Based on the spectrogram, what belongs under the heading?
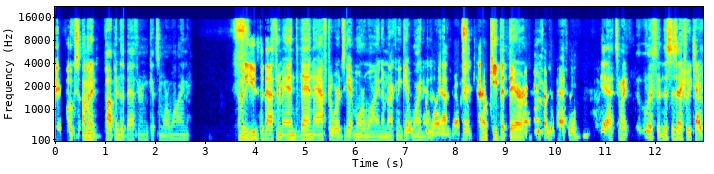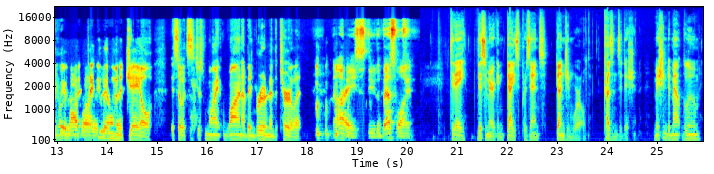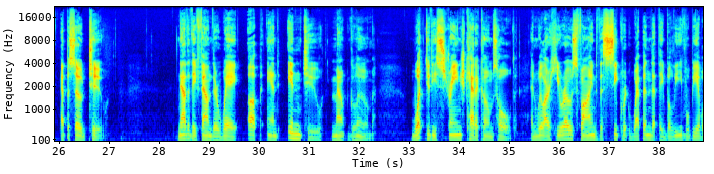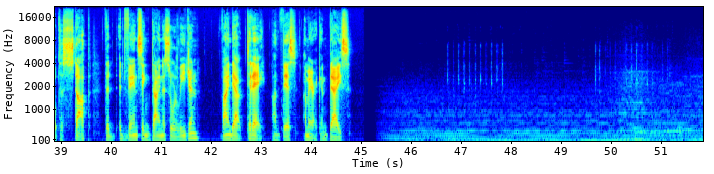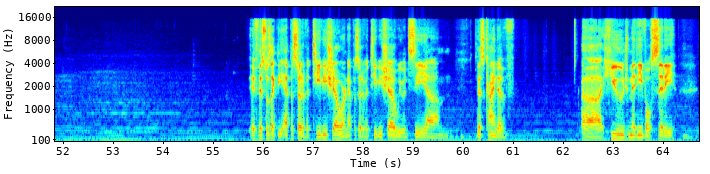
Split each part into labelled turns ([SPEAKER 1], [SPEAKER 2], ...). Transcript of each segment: [SPEAKER 1] Okay, folks, I'm gonna pop into the bathroom, get some more wine. I'm gonna use the bathroom and then afterwards get more wine. I'm not gonna get wine out of the bathroom. I don't keep it there.
[SPEAKER 2] the bathroom.
[SPEAKER 1] Yeah, it's my listen. This is actually technically,
[SPEAKER 2] Actually not wine,
[SPEAKER 1] technically I live in a jail, so it's just wine. Wine I've been brewing in the turlet.
[SPEAKER 3] nice, dude. The best wine.
[SPEAKER 4] Today, This American Dice presents Dungeon World, Cousins Edition, Mission to Mount Gloom, Episode 2. Now that they've found their way up and into Mount Gloom, what do these strange catacombs hold? And will our heroes find the secret weapon that they believe will be able to stop the advancing dinosaur legion? Find out today on This American Dice.
[SPEAKER 1] If this was like the episode of a TV show or an episode of a TV show, we would see um, this kind of uh, huge medieval city,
